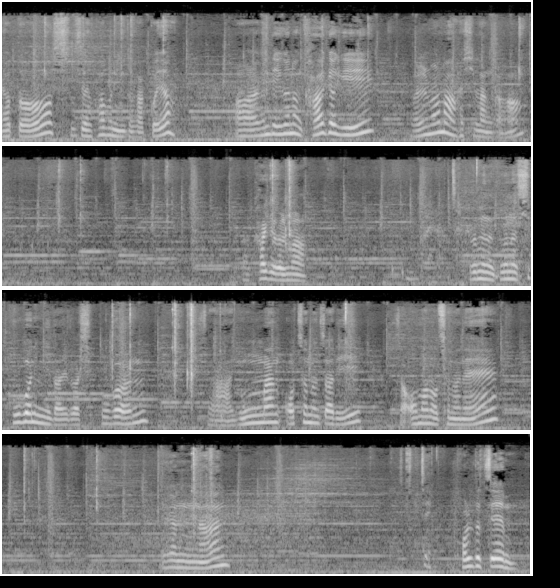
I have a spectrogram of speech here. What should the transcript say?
이것도 수제 화분인 것 같고요. 아, 근데 이거는 가격이 얼마나 하실란가? 아, 가격 얼마? 그러면 그거는 19번입니다. 이거 19번. 자, 6만 5천원짜리. 자, 5만 5천원에. 이거는 골드잼.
